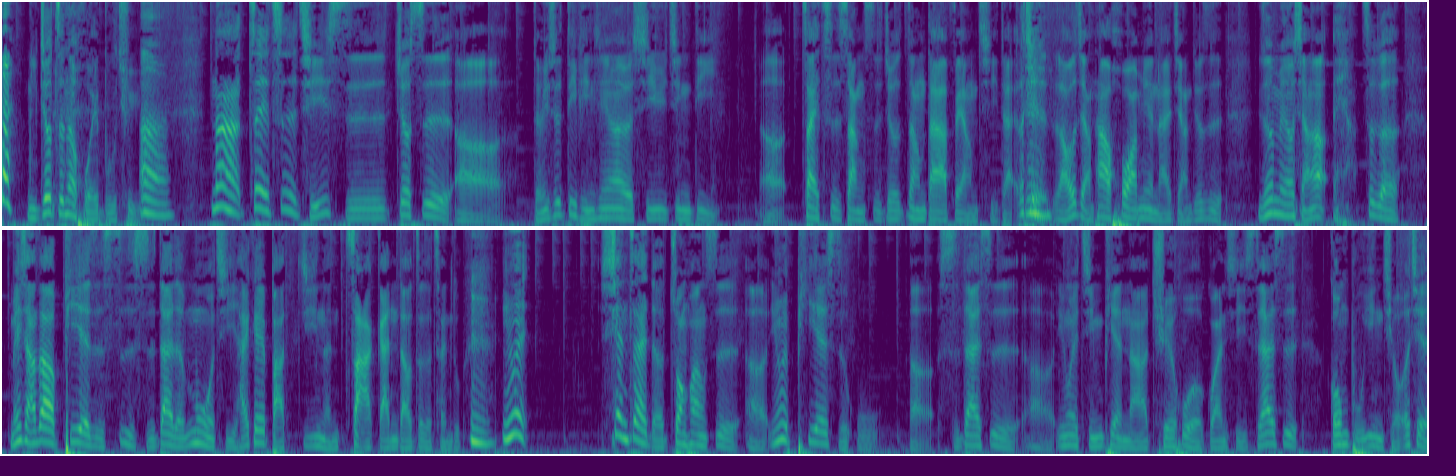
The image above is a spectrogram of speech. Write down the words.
你就真的回不去，嗯。那这次其实就是呃，等于是《地平线二：西域禁地》呃再次上市，就让大家非常期待。而且老实讲，它的画面来讲，就是你说没有想到，哎呀，这个没想到 PS 四时代的末期还可以把机能榨干到这个程度。嗯，因为现在的状况是呃，因为 PS 五呃实在是呃，因为晶片啊缺货的关系，实在是供不应求，而且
